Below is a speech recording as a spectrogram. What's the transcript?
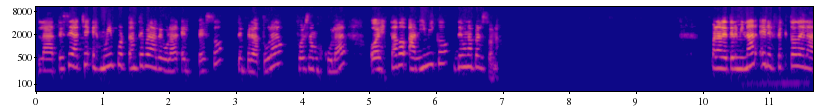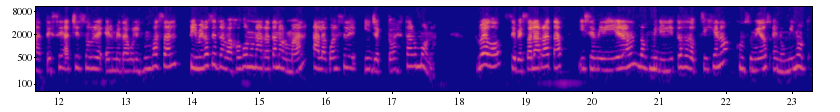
la TSH es muy importante para regular el peso, temperatura, fuerza muscular o estado anímico de una persona. Para determinar el efecto de la TSH sobre el metabolismo basal, primero se trabajó con una rata normal a la cual se le inyectó esta hormona. Luego se pesó a la rata y se midieron los mililitros de oxígeno consumidos en un minuto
